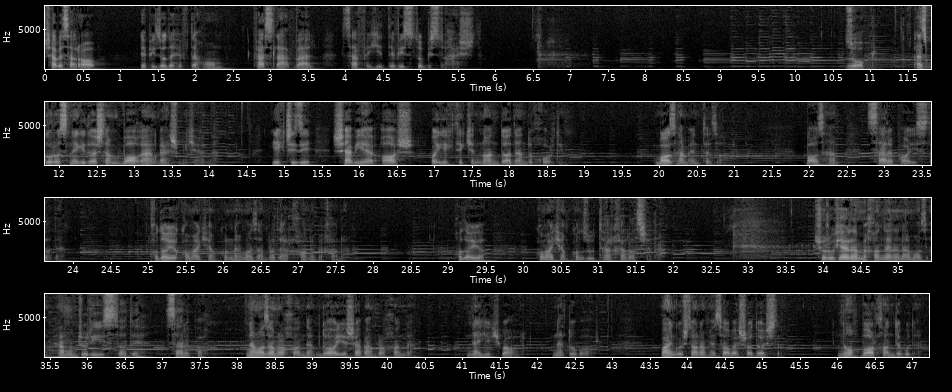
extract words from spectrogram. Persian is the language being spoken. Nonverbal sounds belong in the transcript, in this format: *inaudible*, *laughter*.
شب سراب اپیزود هفدهم فصل اول صفحه دویست و بیست و هشت. ظهر از گرسنگی داشتم واقعا قش می‌کردم. یک چیزی شبیه آش با یک تکه نان دادند و خوردیم. باز هم انتظار باز هم سر پا ایستادن. خدایا کمکم کن نمازم را در خانه بخوانم. خدایا کمکم کن زودتر خلاص شدم شروع کردم به خواندن نمازم. همون جوری ایستاده سر پا. نمازم را خواندم دعای شبم را خواندم. نه یک بار نه دو بار. با انگشتانم حسابش را داشتم. نه بار خوانده بودم.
